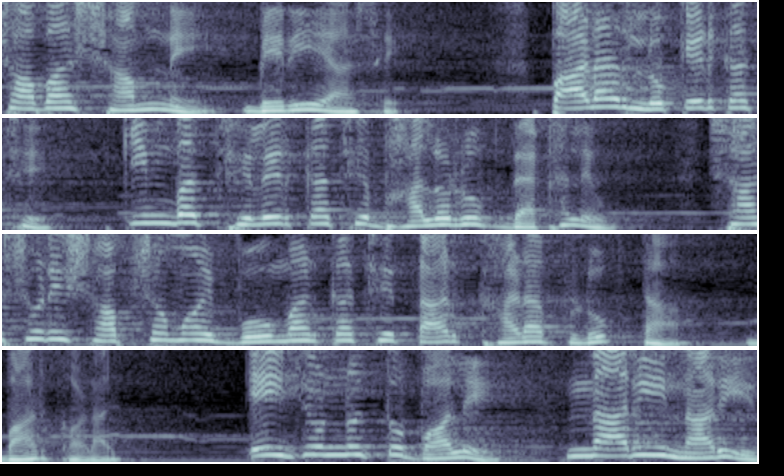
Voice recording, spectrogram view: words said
সবার সামনে বেরিয়ে আসে। পাড়ার লোকের কাছে কিংবা ছেলের কাছে ভালো রূপ দেখালেও শাশুড়ি সবসময় বৌমার কাছে তার খারাপ রূপটা বার করায়। এই জন্য তো বলে, নারী নারীর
